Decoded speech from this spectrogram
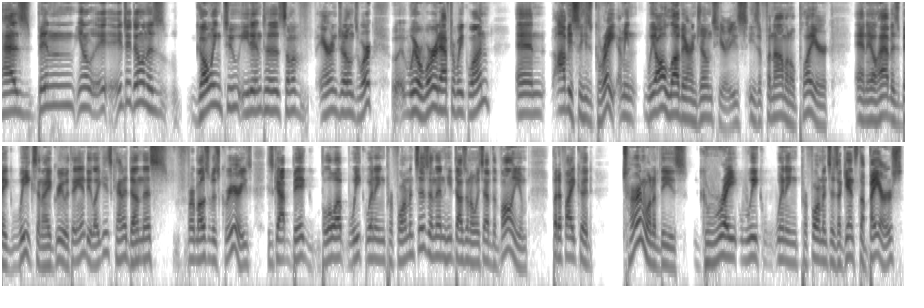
has been, you know, AJ Dillon is going to eat into some of Aaron Jones' work. We were worried after week one, and obviously he's great. I mean, we all love Aaron Jones here. He's he's a phenomenal player, and he'll have his big weeks. And I agree with Andy. Like he's kind of done this for most of his career. He's he's got big blow up week winning performances, and then he doesn't always have the volume. But if I could turn one of these great week winning performances against the Bears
